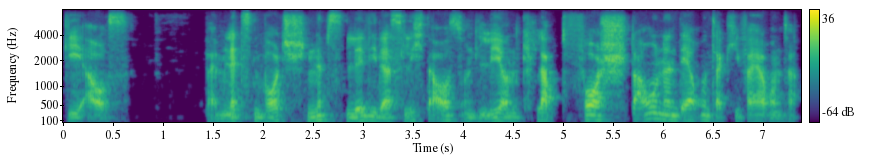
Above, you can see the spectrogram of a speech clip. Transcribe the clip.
geh aus. Beim letzten Wort schnipst Lilly das Licht aus und Leon klappt vor Staunen der Unterkiefer herunter.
